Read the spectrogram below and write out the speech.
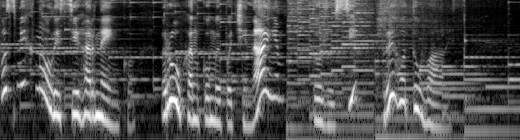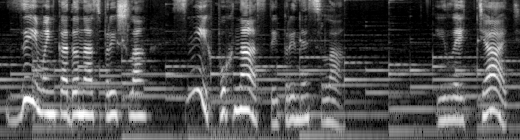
посміхнулись всі гарненько. Руханку ми починаємо, тож усі приготувались. Зимонька до нас прийшла, сніг пухнастий принесла. І летять,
